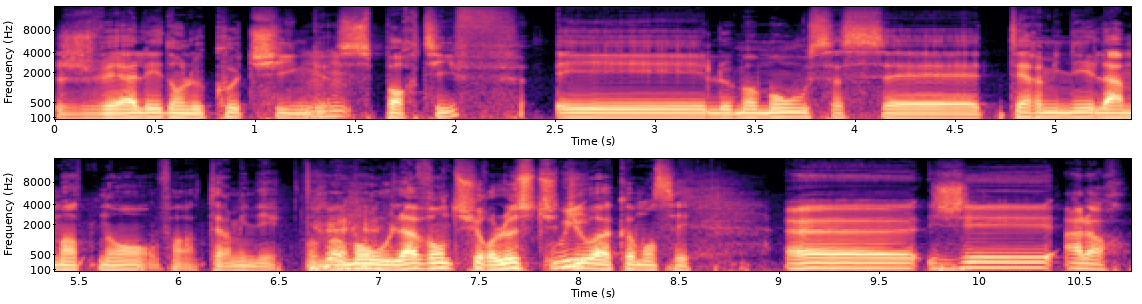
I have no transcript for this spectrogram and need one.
je vais aller dans le coaching Mhm. sportif et le moment où ça s'est terminé là maintenant, enfin terminé, au moment où l'aventure, le studio Oui. a commencé? Euh, j'ai alors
